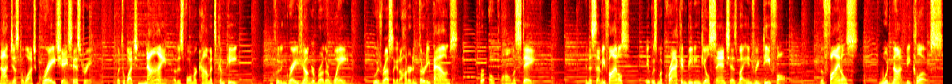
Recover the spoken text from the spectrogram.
not just to watch Gray chase history, but to watch nine of his former Comets compete, including Gray's younger brother Wayne, who was wrestling at 130 pounds for Oklahoma State. In the semifinals, it was McCracken beating Gil Sanchez by injury default. The finals would not be close.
